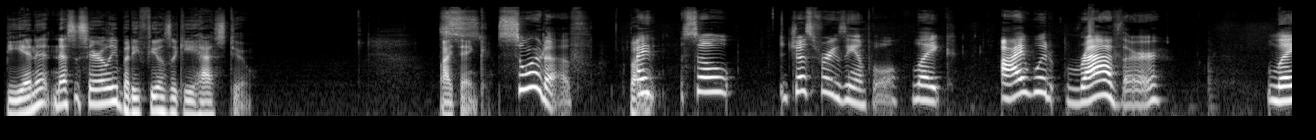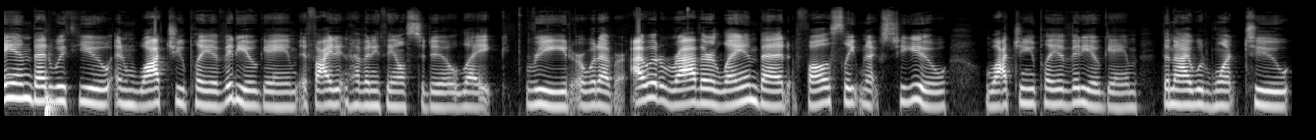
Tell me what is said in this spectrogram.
be in it necessarily, but he feels like he has to. I think. Sort of. But I so just for example, like I would rather lay in bed with you and watch you play a video game if I didn't have anything else to do, like read or whatever. I would rather lay in bed, fall asleep next to you, watching you play a video game than I would want to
